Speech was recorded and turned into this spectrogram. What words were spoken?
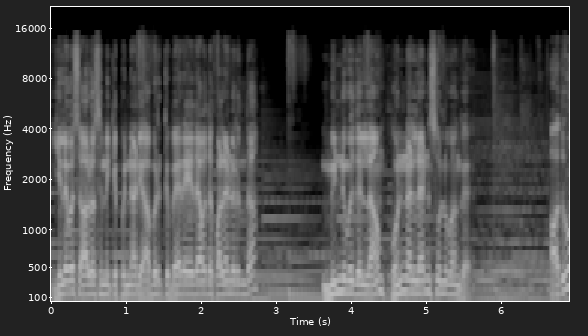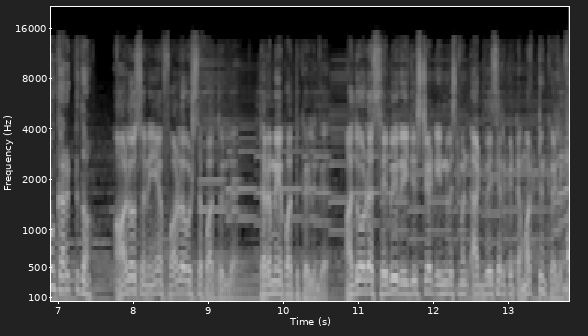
இலவச ஆலோசனைக்கு பின்னாடி அவருக்கு வேற ஏதாவது பலன் இருந்தா? மின்னுவதெல்லாம் பொன்னல்லன்னு சொல்லுவாங்க. அதுவும் கரெக்ட் தான். ஆலோசனைய ஃபாலோவர்ஸை பார்த்து இல்ல திறமையை பார்த்து கேளுங்க. அதோட செபி ரெஜிஸ்டர்ட் இன்வெஸ்ட்மெண்ட் அட்வைசர் கிட்ட மட்டும் கேளுங்க.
